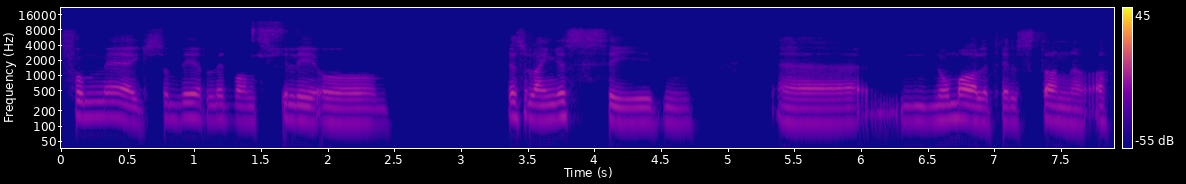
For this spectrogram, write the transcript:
for meg så blir det litt vanskelig å Det er så lenge siden eh, normale tilstander at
